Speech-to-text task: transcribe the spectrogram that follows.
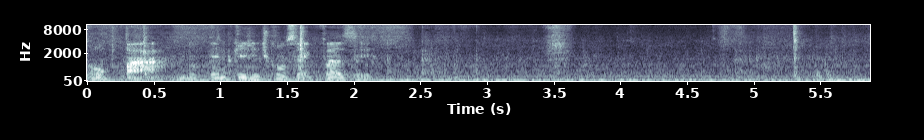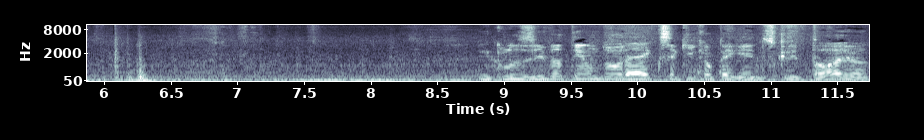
Opa, no tempo que a gente consegue fazer. Inclusive eu tenho um durex aqui que eu peguei do escritório.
